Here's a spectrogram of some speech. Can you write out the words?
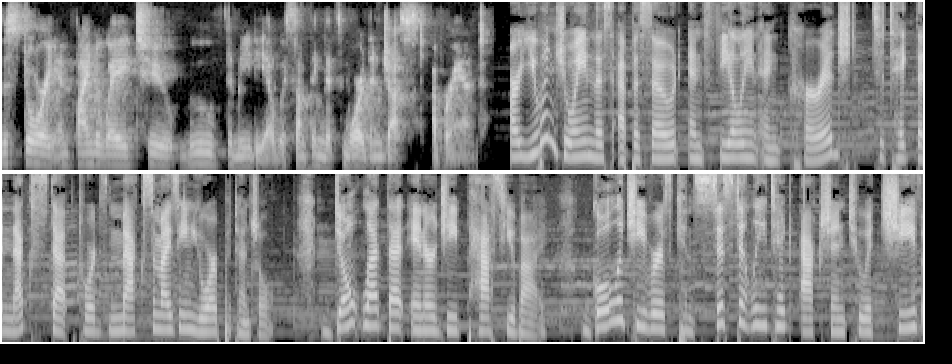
the story and find a way to move the media with something that's more than just a brand. Are you enjoying this episode and feeling encouraged to take the next step towards maximizing your potential? Don't let that energy pass you by. Goal achievers consistently take action to achieve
